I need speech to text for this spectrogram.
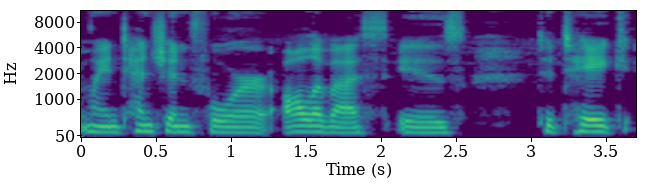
my intention for all of us is to take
